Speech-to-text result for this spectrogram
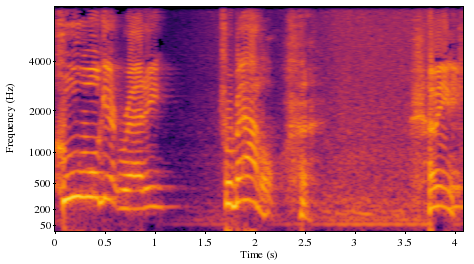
who will get ready for battle? I mean,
